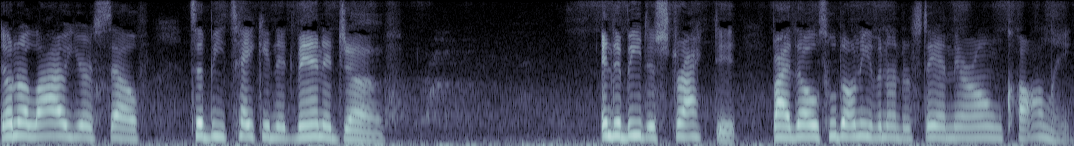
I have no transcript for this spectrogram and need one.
Don't allow yourself to be taken advantage of and to be distracted by those who don't even understand their own calling,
